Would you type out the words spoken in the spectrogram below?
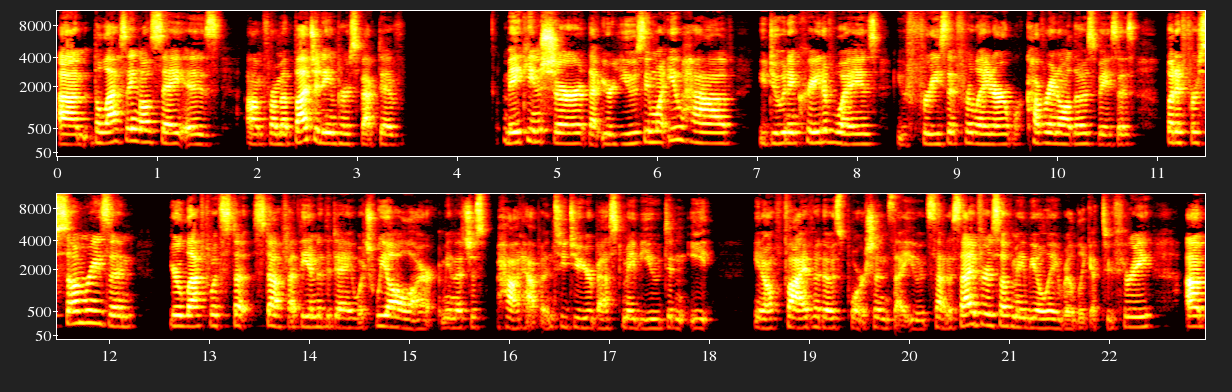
um, the last thing I'll say is um, from a budgeting perspective, making sure that you're using what you have, you do it in creative ways, you freeze it for later. We're covering all those bases. But if for some reason you're left with st- stuff at the end of the day, which we all are, I mean, that's just how it happens. You do your best. Maybe you didn't eat you know, five of those portions that you would set aside for yourself, maybe only really get to three, um,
